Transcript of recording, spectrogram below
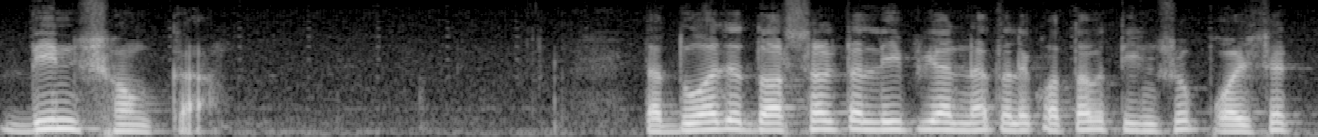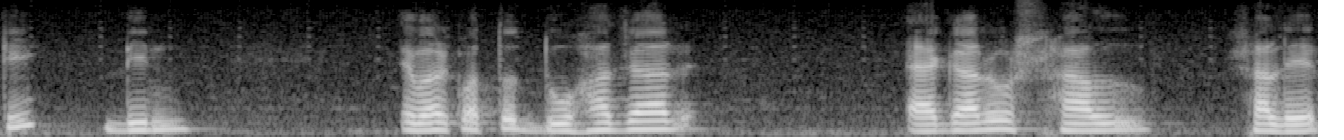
দিন সংখ্যা তা দু হাজার দশ সালটা লিপ ইয়ার না, তাহলে কত হবে? তিনশো পঁয়ষট্টি দিন। এবার কত? দু এগারো সাল, সালের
